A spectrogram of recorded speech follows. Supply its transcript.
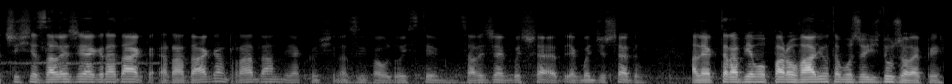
Znaczy się zależy jak Radag Radagan? Radan? Jak on się nazywał? Louis tym. Zależy jakby szedł, jak będzie szedł. Ale jak teraz wiem o parowaniu, to może iść dużo lepiej.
